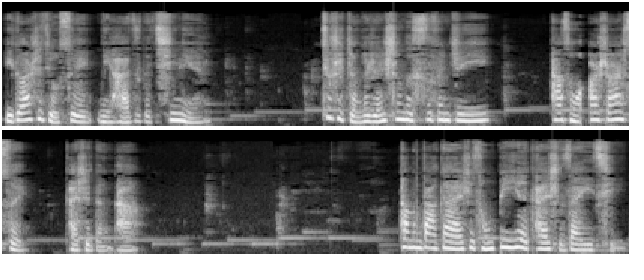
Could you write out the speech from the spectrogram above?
一个二十九岁女孩子的七年，就是整个人生的四分之一。他从二十二岁开始等他，他们大概是从毕业开始在一起，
